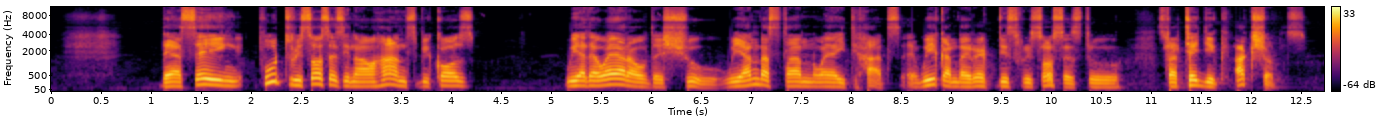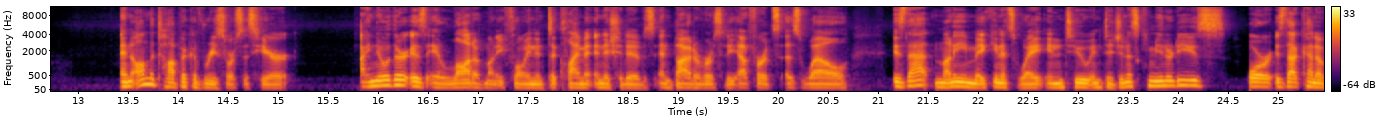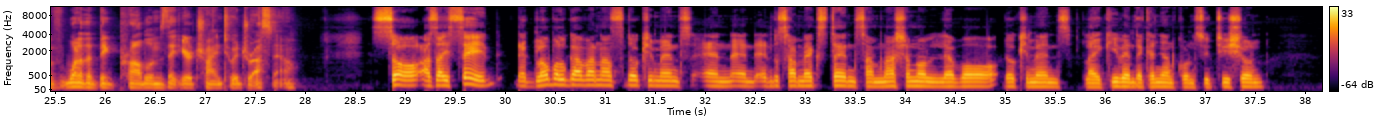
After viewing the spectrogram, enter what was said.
They are saying, put resources in our hands because we are aware of the shoe. We understand where it hurts. And we can direct these resources to strategic actions. And on the topic of resources here, I know there is a lot of money flowing into climate initiatives and biodiversity efforts as well. Is that money making its way into indigenous communities or is that kind of one of the big problems that you're trying to address now? So as i said the global governance documents and, and, and to some extent some national level documents like even the kenyan constitution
